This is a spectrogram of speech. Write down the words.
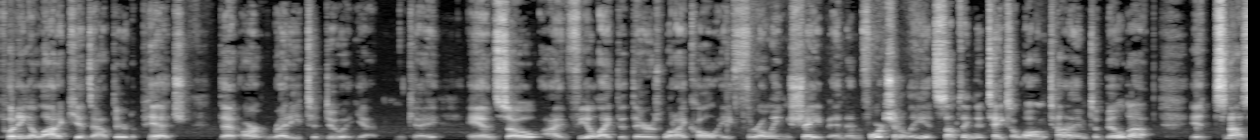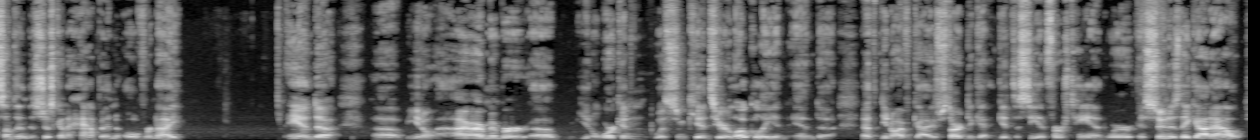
putting a lot of kids out there to pitch that aren't ready to do it yet. Okay. And so I feel like that there's what I call a throwing shape. And unfortunately, it's something that takes a long time to build up. It's not something that's just going to happen overnight. And uh, uh, you know, I, I remember uh, you know working with some kids here locally, and and uh, that, you know, I've guys started to get get to see it firsthand. Where as soon as they got out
